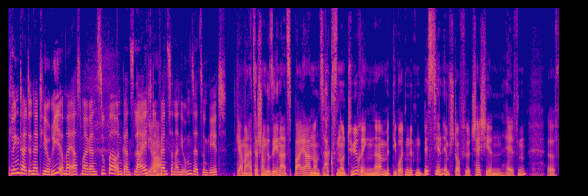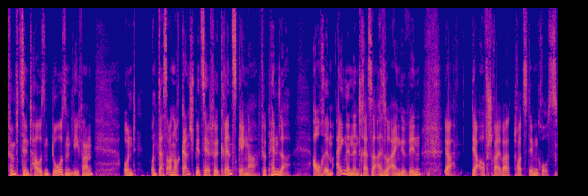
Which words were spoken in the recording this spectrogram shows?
klingt halt in der Theorie immer erstmal ganz super und ganz leicht. Ja. Und wenn es dann an die Umsetzung geht, ja, man hat es ja schon gesehen, als Bayern und Sachsen und Thüringen, ne, mit, die wollten mit ein bisschen Impfstoff für Tschechien helfen, äh, 15.000 Dosen liefern und, und das auch noch ganz speziell für Grenzgänger, für Pendler. Auch im eigenen Interesse, also ein Gewinn. Ja, der Aufschrei war trotzdem groß.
